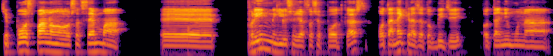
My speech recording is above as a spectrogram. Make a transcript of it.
και post πάνω στο θέμα ε, πριν μιλήσω για αυτό σε podcast, όταν έκραζα τον BJ, όταν ήμουνα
